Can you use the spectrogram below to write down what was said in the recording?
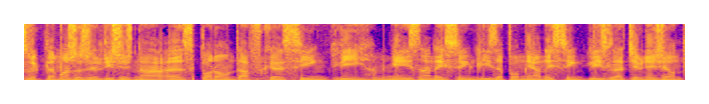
Zwykle możecie liczyć na e, sporą dawkę singli, mniej znanych singli, zapomnianych singli z lat 90.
